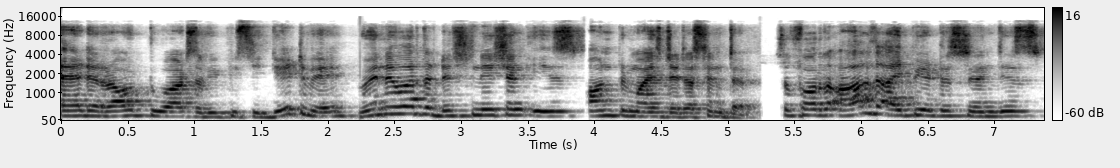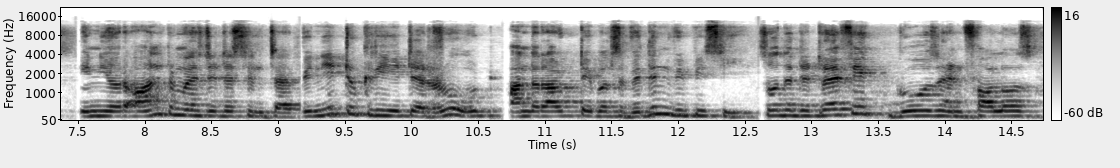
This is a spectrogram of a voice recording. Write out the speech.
add a route towards the VPC gateway whenever the destination is on-premise data center. So for all the IP address ranges in your on-premise data center, we need to create a route on the route tables within VPC so that the traffic goes and follows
